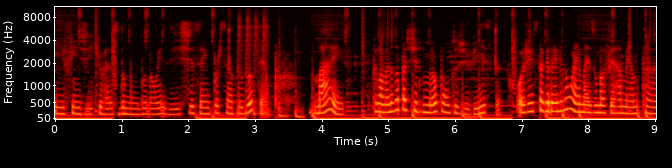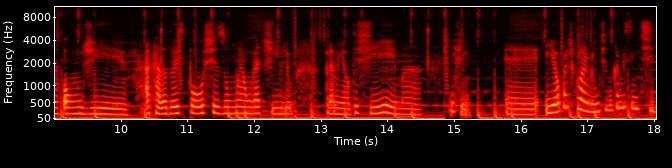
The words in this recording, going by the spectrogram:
e fingir que o resto do mundo não existe 100% do tempo. Mas, pelo menos a partir do meu ponto de vista, hoje o Instagram ele não é mais uma ferramenta onde a cada dois posts um é um gatilho para minha autoestima, enfim. É, e eu particularmente nunca me senti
